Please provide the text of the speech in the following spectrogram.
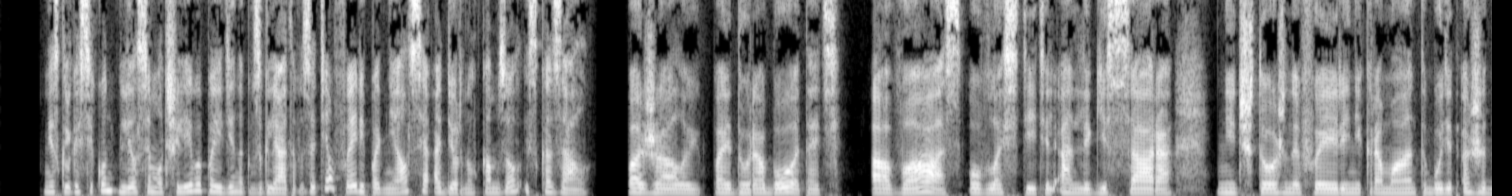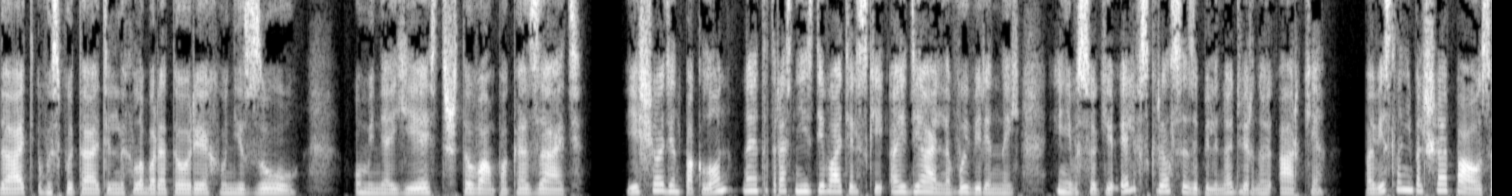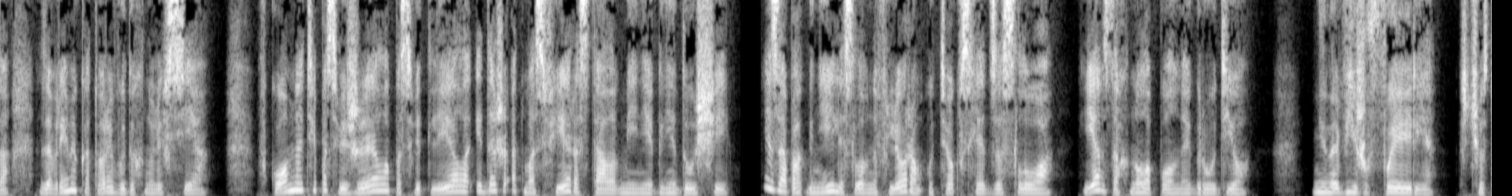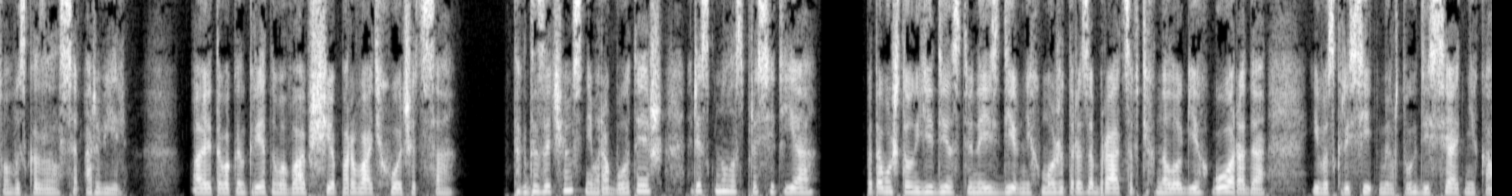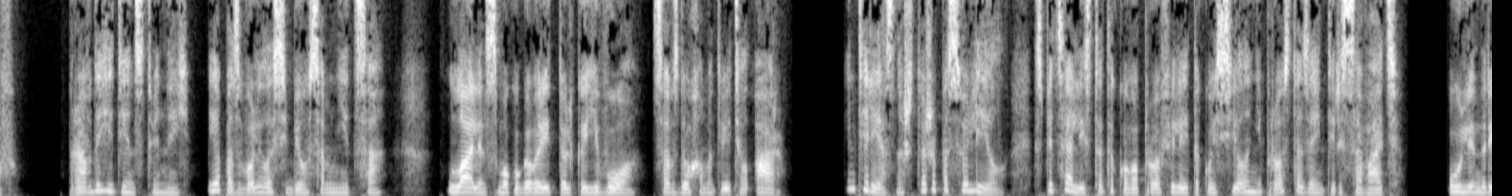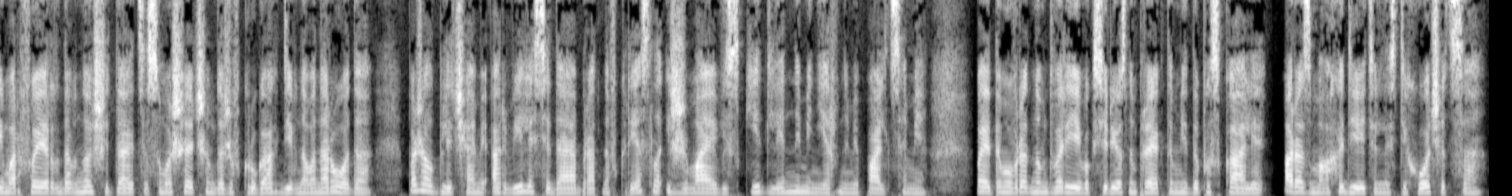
Несколько секунд длился молчаливый поединок взглядов, затем Ферри поднялся, одернул камзол и сказал. Пожалуй, пойду работать. А вас, о властитель Анли Гиссара, ничтожный Фейри-некромант будет ожидать в испытательных лабораториях внизу. У меня есть что вам показать». Еще один поклон, на этот раз не издевательский, а идеально выверенный, и невысокий эльф скрылся за пеленой дверной арки. Повисла небольшая пауза, за время которой выдохнули все. В комнате посвежело, посветлело, и даже атмосфера стала менее гнедущей. И запах гнили, словно флером, утек вслед за Слоа. Я вздохнула полной грудью. «Ненавижу Фейри!» — с чувством высказался Арвиль. «А этого конкретного вообще порвать хочется!» «Тогда зачем с ним работаешь?» — рискнула спросить я. «Потому что он единственный из древних может разобраться в технологиях города и воскресить мертвых десятников». «Правда единственный?» Я позволила себе усомниться. «Лалин смог уговорить только его», — со вздохом ответил Ар. «Интересно, что же посулил? Специалиста такого профиля и такой силы не просто заинтересовать». Улин Римарфейр давно считается сумасшедшим даже в кругах дивного народа. Пожал плечами Арвиля, седая обратно в кресло и сжимая виски длинными нервными пальцами. Поэтому в родном дворе его к серьезным проектам не допускали, а размаха деятельности хочется.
